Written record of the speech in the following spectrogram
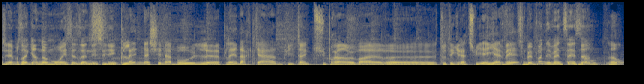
J'ai l'impression qu'il y en a moins ces c'est années-ci. plein de machines à boules, euh, plein d'arcades, puis tant que tu prends un verre, euh, tout est gratuit. Et il y avait... Tu mets pas des 25 cents? Non, non,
